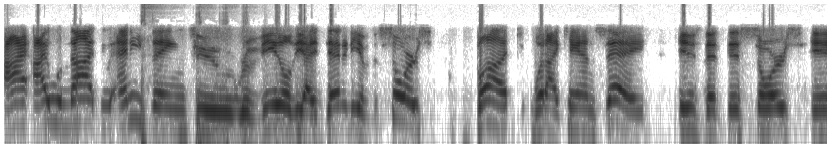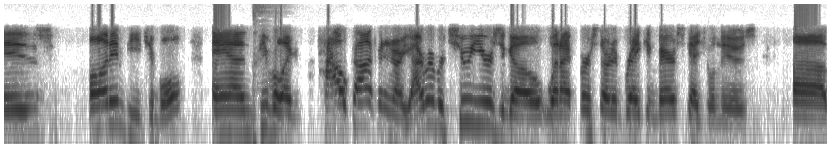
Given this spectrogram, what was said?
I, I will not do anything to reveal the identity of the source. But what I can say is that this source is unimpeachable, and people are like, "How confident are you?" I remember two years ago when I first started breaking Bear schedule news. Uh,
